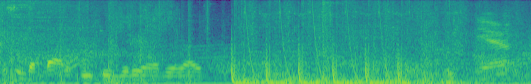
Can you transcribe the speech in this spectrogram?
This is the baddest YouTube video of your life. Yeah.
